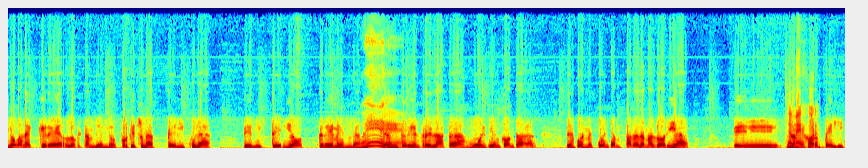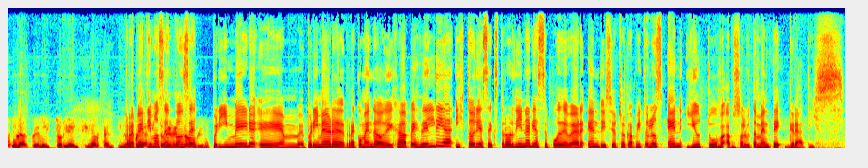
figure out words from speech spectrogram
no van a creer lo que están viendo, porque es una película de misterio tremenda. Bueno. Tres historias entrelazadas, muy bien contadas. Después me cuentan para la mayoría eh, La la, mejor. mejor. película de la historia del cine argentino. Repetimos entonces, primer, eh, primer recomendado del Japes del día, Historias Extraordinarias, se puede ver en 18 capítulos en YouTube absolutamente gratis.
